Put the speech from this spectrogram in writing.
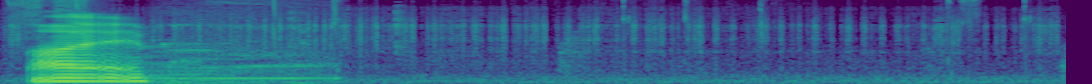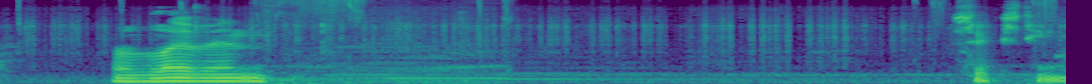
Five. Eleven. Sixteen.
